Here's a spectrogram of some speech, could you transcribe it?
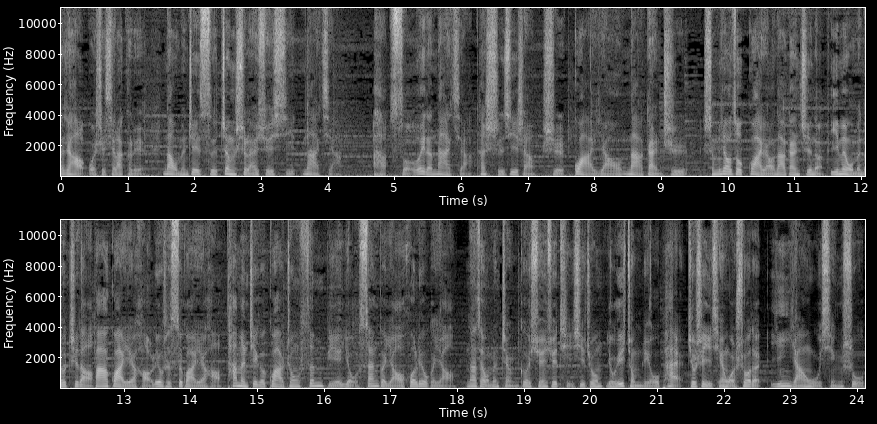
大家好，我是希拉克略。那我们这次正式来学习纳甲啊。所谓的纳甲，它实际上是卦爻纳干支。什么叫做卦爻纳干支呢？因为我们都知道八卦也好，六十四卦也好，它们这个卦中分别有三个爻或六个爻。那在我们整个玄学体系中，有一种流派，就是以前我说的阴阳五行术。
